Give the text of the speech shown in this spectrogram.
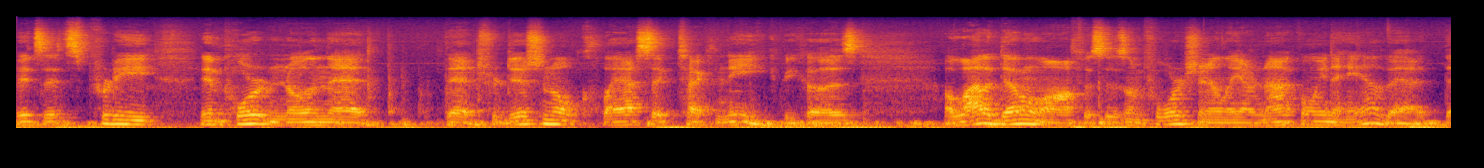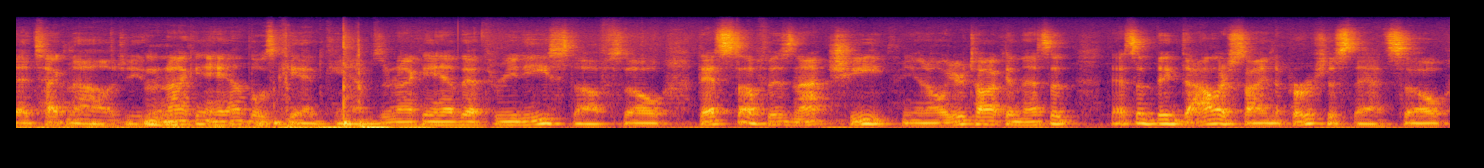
it's it's pretty important knowing that that traditional classic technique because a lot of dental offices unfortunately are not going to have that that technology. They're not going to have those cad cams. They're not going to have that 3d stuff. So that stuff is not cheap you know. You're talking that's a that's a big dollar sign to purchase that. So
